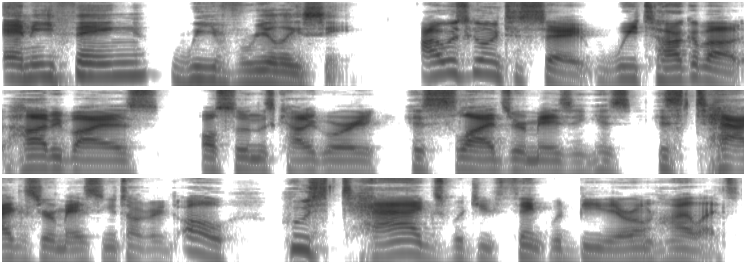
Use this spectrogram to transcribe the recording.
anything we've really seen. I was going to say we talk about Javy Baez also in this category. His slides are amazing. His his tags are amazing. You talk like, oh, whose tags would you think would be their own highlights?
